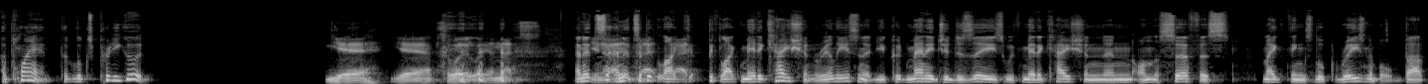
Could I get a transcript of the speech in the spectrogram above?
a plant that looks pretty good. Yeah, yeah, absolutely, and that's and it's you know, and it's that, a bit like that, a bit like medication, really, isn't it? You could manage a disease with medication, and on the surface make things look reasonable, but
